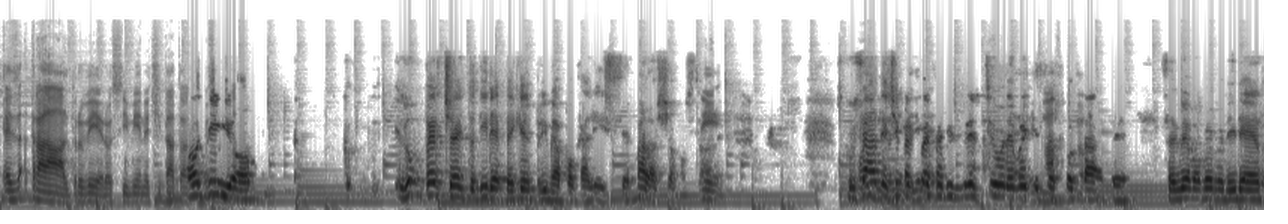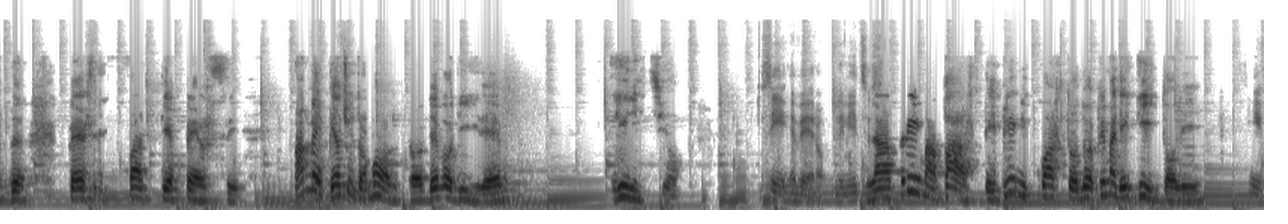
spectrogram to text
Es- tra l'altro, è vero, si viene citato anche Oddio, l'1% direbbe che è il primo Apocalisse, ma lasciamo stare. Sì Scusateci per questa digressione, voi che esatto. ascoltate, serviamo proprio dei nerd persi, fatti e persi. A me è piaciuto molto, devo dire, l'inizio. Sì, è vero, l'inizio. La sì. prima parte, i primi quarto d'ora, prima dei titoli, sì.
